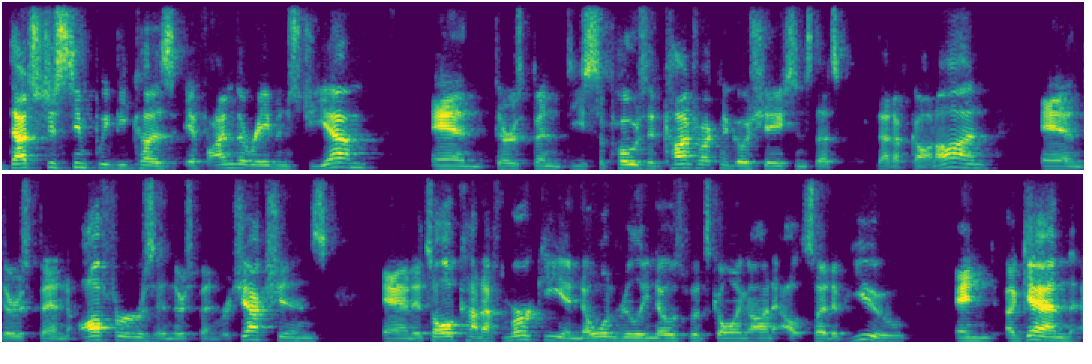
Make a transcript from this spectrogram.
that's just simply because if I'm the Ravens GM and there's been these supposed contract negotiations that's that have gone on and there's been offers and there's been rejections and it's all kind of murky and no one really knows what's going on outside of you. And again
